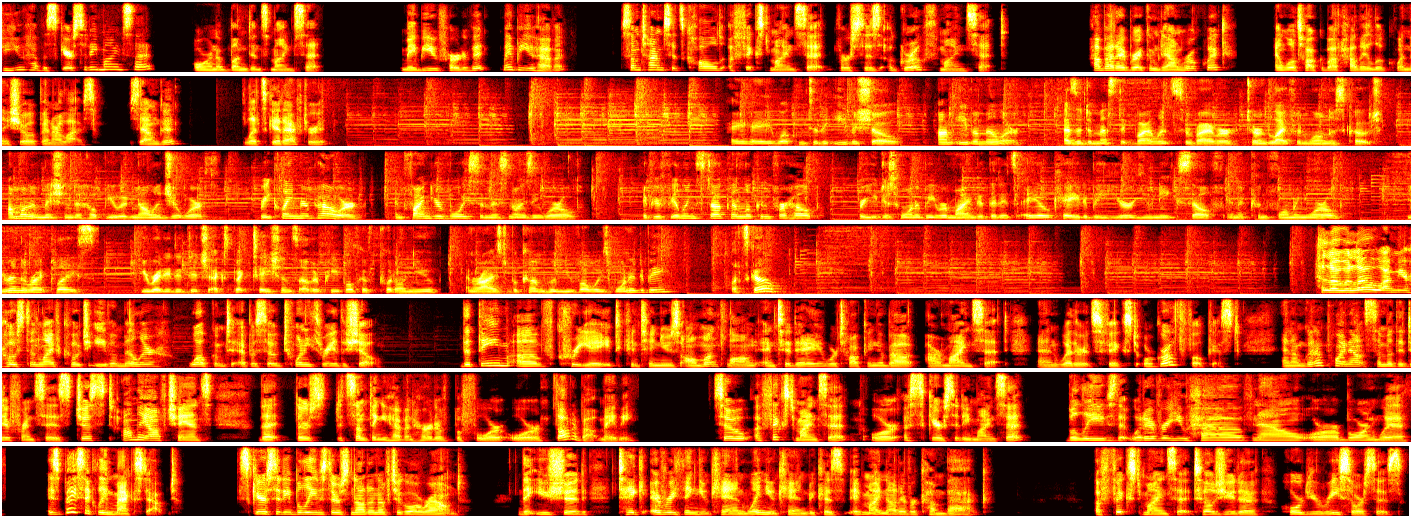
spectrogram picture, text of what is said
Do you have a scarcity mindset or an abundance mindset? Maybe you've heard of it, maybe you haven't. Sometimes it's called a fixed mindset versus a growth mindset. How about I break them down real quick and we'll talk about how they look when they show up in our lives? Sound good? Let's get after it. Hey, hey, welcome to the Eva Show. I'm Eva Miller. As a domestic violence survivor turned life and wellness coach, I'm on a mission to help you acknowledge your worth, reclaim your power, and find your voice in this noisy world. If you're feeling stuck and looking for help, or you just want to be reminded that it's a okay to be your unique self in a conforming world, you're in the right place. You ready to ditch expectations other people have put on you and rise to become who you've always wanted to be? Let's go. Hello, hello. I'm your host and life coach, Eva Miller. Welcome to episode 23 of the show. The theme of create continues all month long, and today we're talking about our mindset and whether it's fixed or growth focused. And I'm going to point out some of the differences just on the off chance that there's it's something you haven't heard of before or thought about maybe. So, a fixed mindset or a scarcity mindset believes that whatever you have now or are born with is basically maxed out. Scarcity believes there's not enough to go around, that you should take everything you can when you can because it might not ever come back. A fixed mindset tells you to hoard your resources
